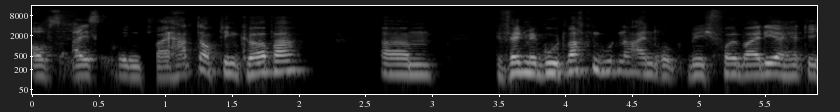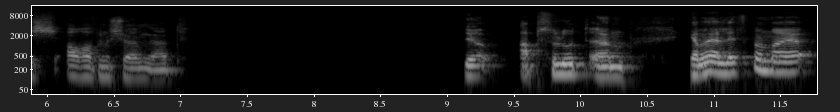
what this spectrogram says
aufs Eis bringt, weil er hat auch den Körper. Ähm, gefällt mir gut, macht einen guten Eindruck. Bin ich voll bei dir, hätte ich auch auf dem Schirm gehabt. Ja, absolut. Ähm, ich habe ja letztes Mal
